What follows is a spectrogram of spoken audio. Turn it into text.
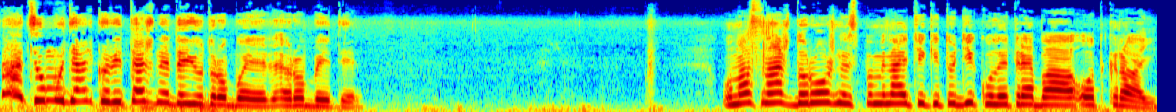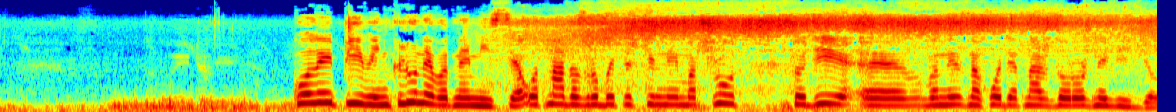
А цьому дядькові теж не дають роби- робити. У нас наш дорожний вспоминає тільки тоді, коли треба от край. Коли півень клюне в одне місце, от треба зробити шкільний маршрут, тоді е, вони знаходять наш дорожній відділ.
